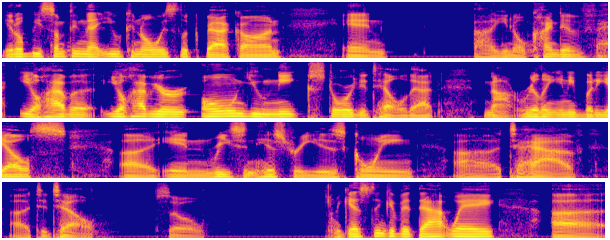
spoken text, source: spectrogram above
It'll be something that you can always look back on and uh, you know, kind of you'll have a you'll have your own unique story to tell that not really anybody else uh, in recent history is going uh, to have uh, to tell. So, I guess think of it that way, uh,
